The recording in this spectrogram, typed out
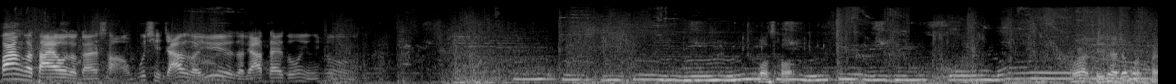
换个打我都敢上，武器加鳄鱼这俩载动英雄。我操！我咋提起来这么快.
